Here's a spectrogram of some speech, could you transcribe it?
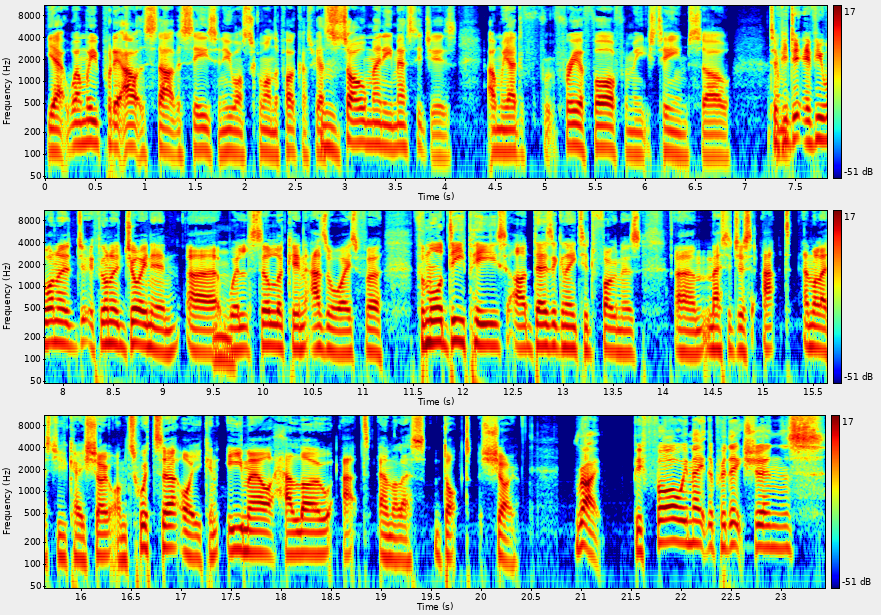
Yet when we put it out at the start of the season, who wants to come on the podcast? We had Mm. so many messages, and we had f- three or four from each team. So. So if you do, if you want to if you want to join in, uh, we're still looking as always for for more DPs, our designated phoners. Um, message us at MLS UK Show on Twitter, or you can email hello at MLS.show. Right. Before we make the predictions,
